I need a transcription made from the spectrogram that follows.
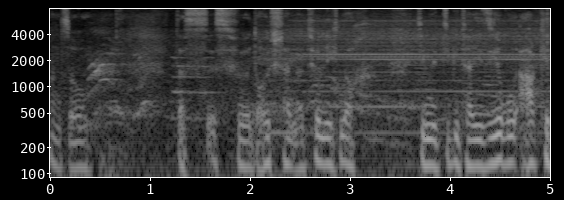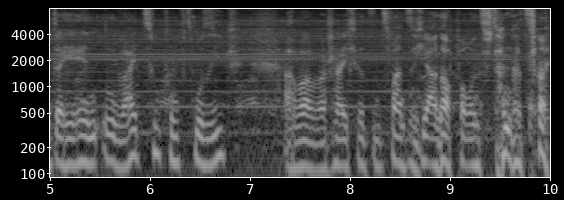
und so. Das ist für Deutschland natürlich noch die mit Digitalisierung arg hinterher hinten weit Zukunftsmusik. Aber wahrscheinlich wird es in 20 Jahren auch bei uns Standard sein.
